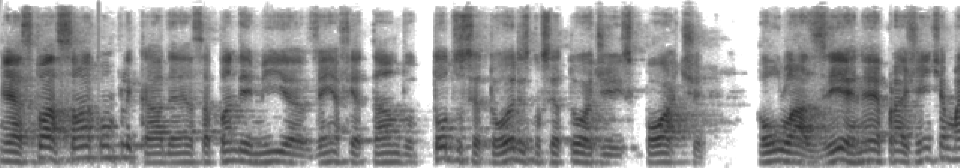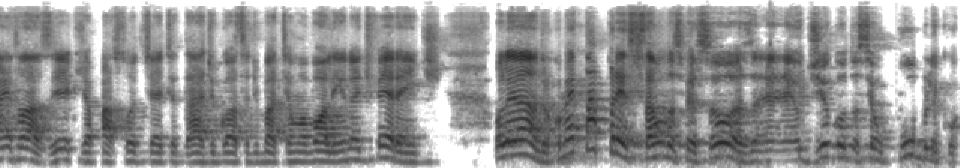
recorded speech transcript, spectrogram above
É, a situação é complicada, né? essa pandemia vem afetando todos os setores, no setor de esporte ou lazer, né? Para a gente é mais lazer, que já passou de certa idade, gosta de bater uma bolinha, não é diferente. Ô, Leandro, como é que está a pressão das pessoas? É, eu digo do seu público,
